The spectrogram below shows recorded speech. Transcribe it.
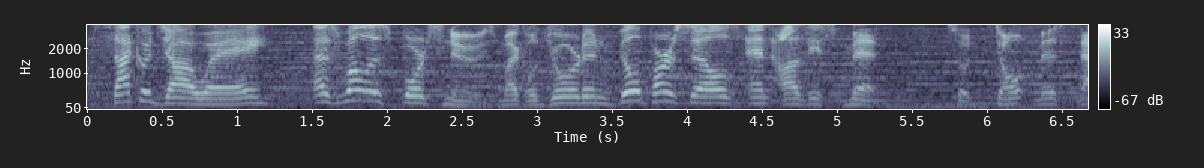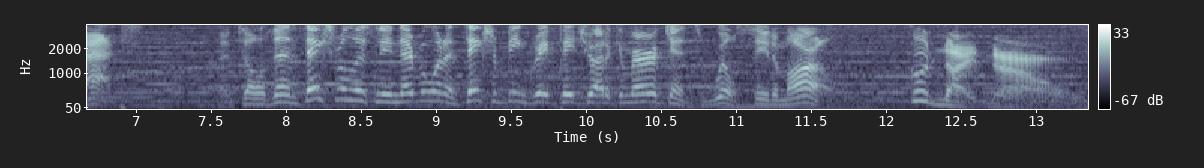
Sacagawea, as well as sports news Michael Jordan, Bill Parcells, and Ozzie Smith. So don't miss that. Until then, thanks for listening, everyone, and thanks for being great patriotic Americans. We'll see you tomorrow. Good night now.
